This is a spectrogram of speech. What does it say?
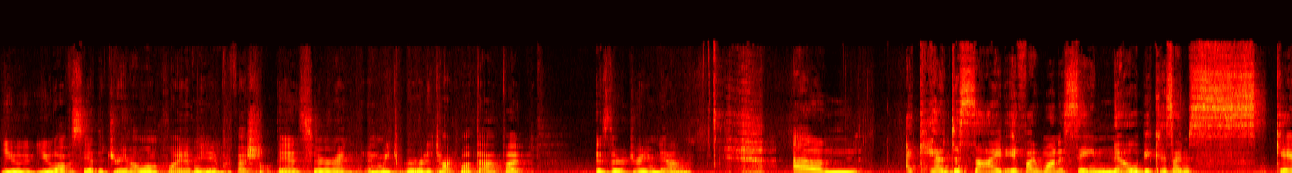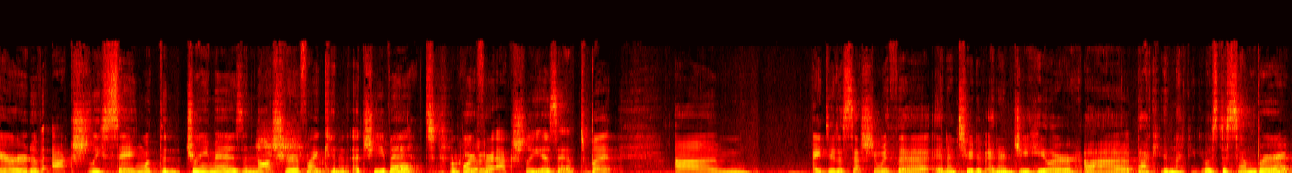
you you obviously had the dream at one point of being a professional dancer, and and we already talked about that. But is there a dream now? Um, I can't decide if I want to say no because I'm scared of actually saying what the dream is and not sure if I can achieve it or if Okay. it actually isn't. But um, I did a session with a, an intuitive energy healer uh, back in, I think it was December,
